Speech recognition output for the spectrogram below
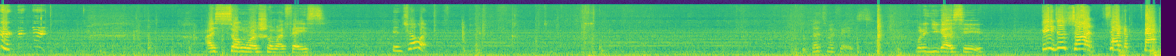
I so want to show my face. Then show it. That's my face. What did you guys see? They just saw saw the back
